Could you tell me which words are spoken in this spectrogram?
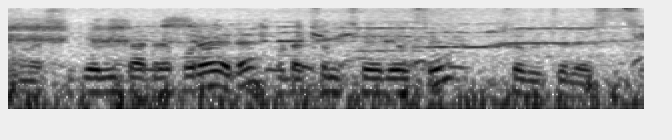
আমরা সিকেবি কাটার পরে এটা প্রোডাকশন ছেড়ে দিয়েছে, ছবি চলে এসেছে।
